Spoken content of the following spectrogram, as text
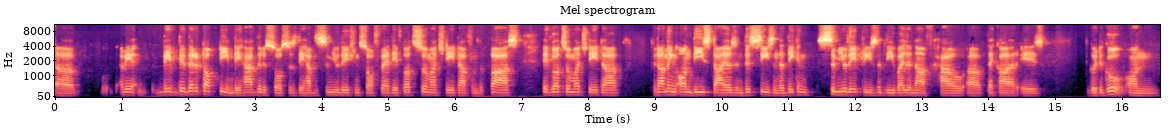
uh, I mean, they they're a top team. They have the resources. They have the simulation software. They've got so much data from the past. They've got so much data running on these tires in this season that they can simulate reasonably well enough how uh, their car is going to go on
